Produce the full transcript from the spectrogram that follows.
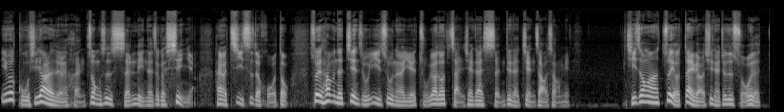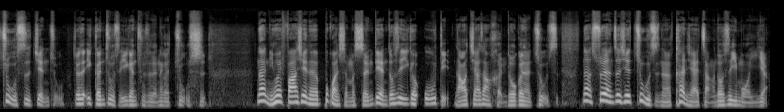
因为古希腊的人很重视神灵的这个信仰，还有祭祀的活动，所以他们的建筑艺术呢，也主要都展现在神殿的建造上面。其中啊，最有代表性的就是所谓的柱式建筑，就是一根柱子一根柱子的那个柱式。那你会发现呢，不管什么神殿都是一个屋顶，然后加上很多根的柱子。那虽然这些柱子呢看起来长得都是一模一样，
